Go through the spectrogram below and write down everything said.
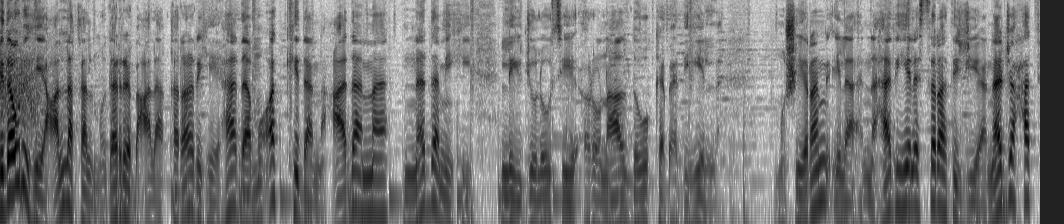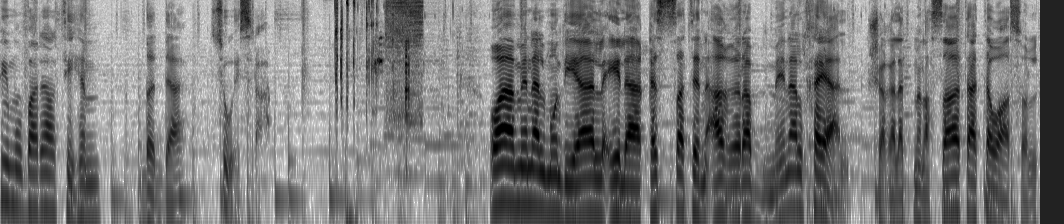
بدوره علق المدرب على قراره هذا مؤكدا عدم ندمه لجلوس رونالدو كبديل. مشيرا إلى أن هذه الاستراتيجية نجحت في مباراتهم ضد سويسرا. ومن المونديال إلى قصة أغرب من الخيال. شغلت منصات التواصل.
